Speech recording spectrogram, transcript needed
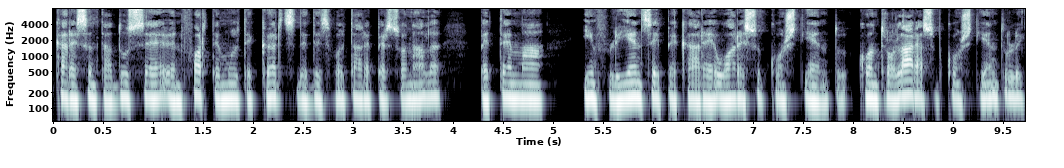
care sunt aduse în foarte multe cărți de dezvoltare personală pe tema influenței pe care o are subconștientul, controlarea subconștientului,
